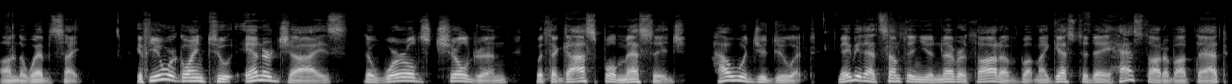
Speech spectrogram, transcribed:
on the website. If you were going to energize the world's children with the gospel message, how would you do it? Maybe that's something you never thought of, but my guest today has thought about that.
